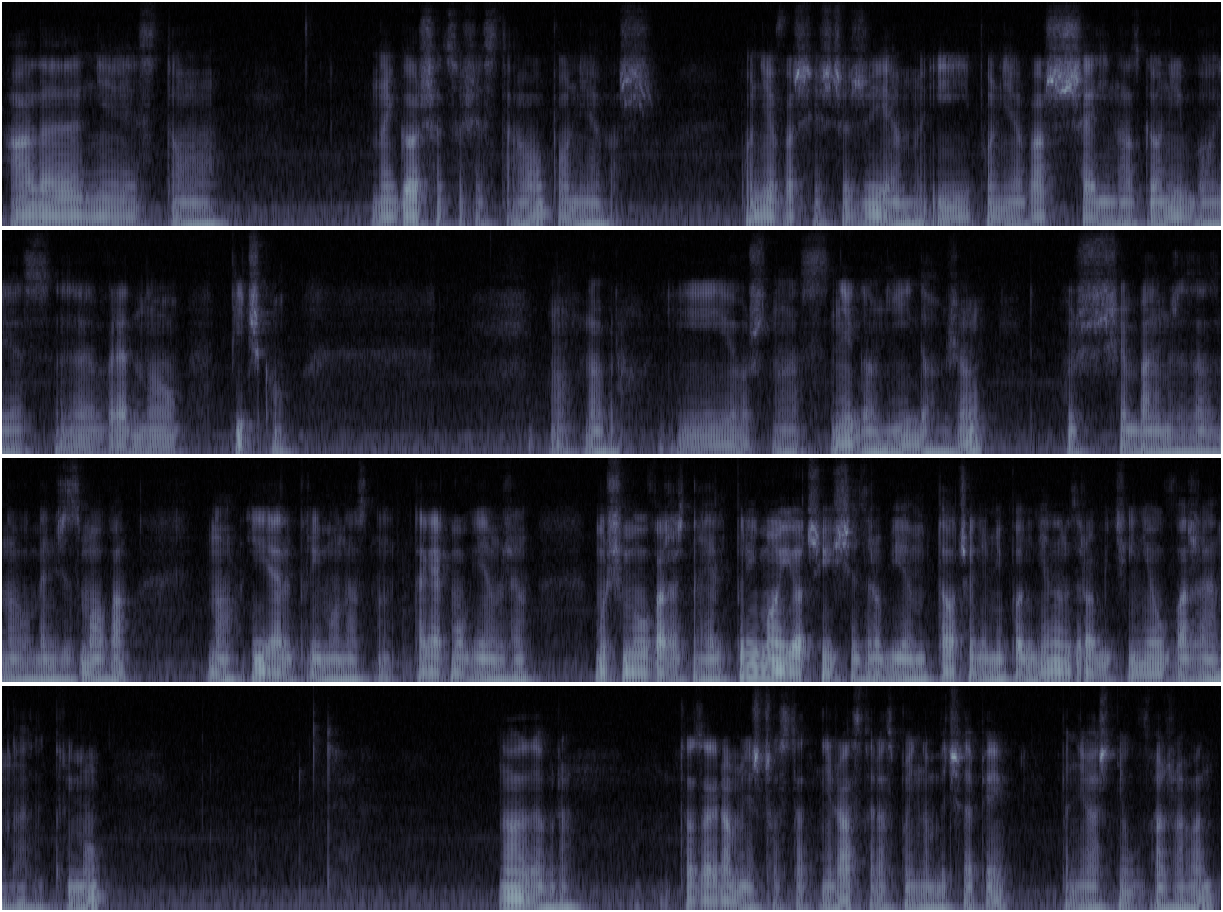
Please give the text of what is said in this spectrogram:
ale nie jest to najgorsze co się stało, ponieważ ponieważ jeszcze żyjemy i ponieważ Shelly nas goni, bo jest e, wredną piczką. O, dobra. I już nas nie goni, dobrze. Już się bałem, że za znowu będzie zmowa. No i El Primo nas, no, tak jak mówiłem, że musimy uważać na El Primo i oczywiście zrobiłem to, czego nie powinienem zrobić i nie uważałem na El Primo. No ale dobra. To zagramy jeszcze ostatni raz, teraz powinno być lepiej ponieważ nie uważałem,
